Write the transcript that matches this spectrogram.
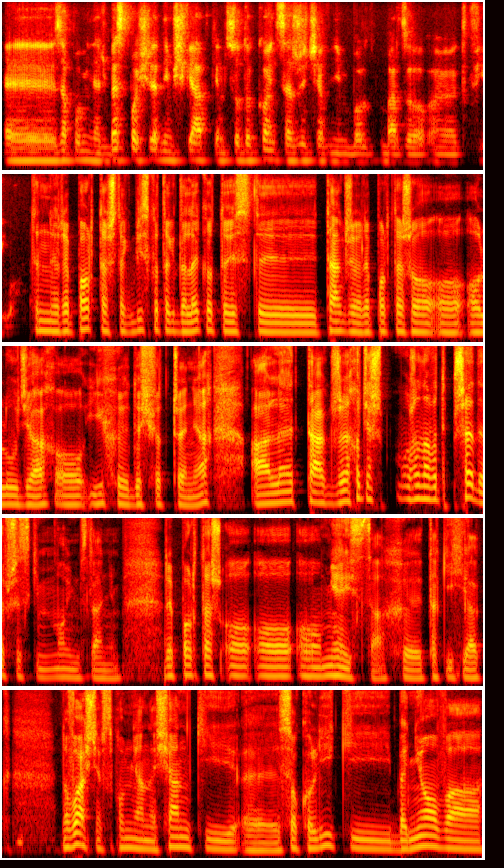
e, zapominać. Bezpośrednim świadkiem, co do końca życia w nim bardzo e, tkwiło. Ten reportaż tak blisko, tak daleko to jest e, także reportaż o, o, o, ludziach, o ich doświadczeniach, ale także, chociaż może nawet przede wszystkim moim zdaniem, reportaż o, o, o miejscach e, takich jak no właśnie wspomniane Sianki, e, Sokoliki, Beniowa,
